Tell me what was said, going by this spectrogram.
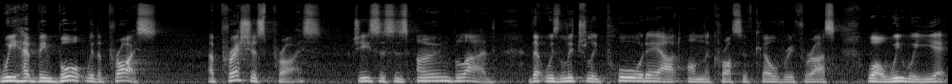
We have been bought with a price, a precious price, Jesus' own blood that was literally poured out on the cross of Calvary for us while we were yet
